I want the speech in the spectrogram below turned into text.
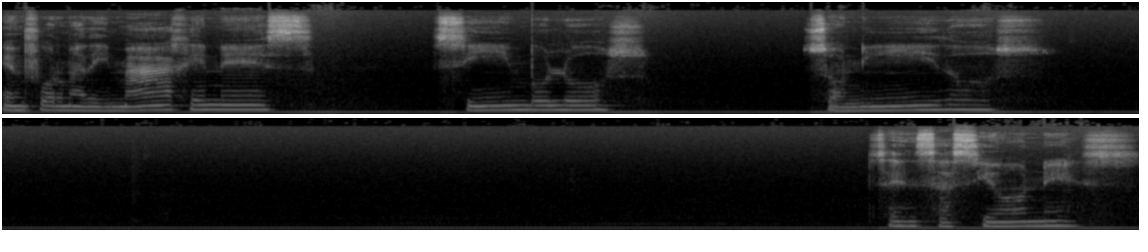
en forma de imágenes, símbolos, sonidos. Sensaciones.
